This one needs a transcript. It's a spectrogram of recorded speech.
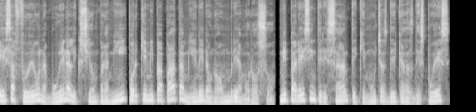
Esa fue una buena lección para mí porque mi papá también era un hombre amoroso. Me parece interesante que muchas décadas después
